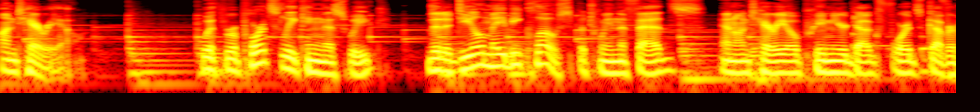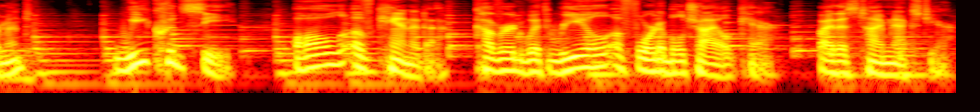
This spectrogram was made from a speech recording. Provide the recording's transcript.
Ontario. With reports leaking this week that a deal may be close between the feds and Ontario Premier Doug Ford's government, we could see all of Canada covered with real affordable childcare by this time next year.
